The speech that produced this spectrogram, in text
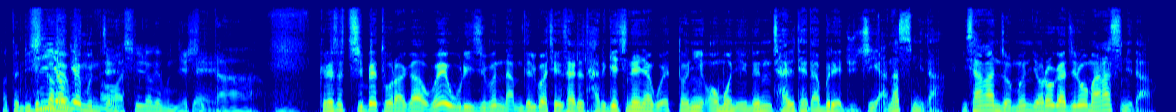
어떤 리듬감의 실력의 문제. 어, 실력의 문제일 수 네. 있다. 그래서 집에 돌아가 왜 우리 집은 남들과 제사를 다르게 지내냐고 했더니 어머니는 잘 대답을 해주지 않았습니다. 이상한 점은 여러 가지로 많았습니다.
